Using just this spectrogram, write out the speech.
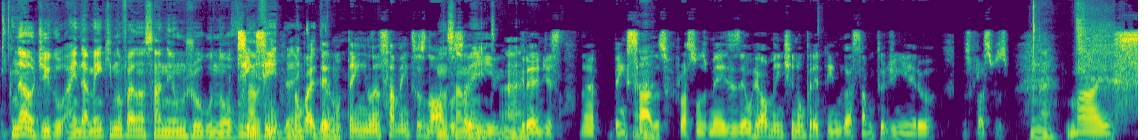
Sim. Não, eu digo, ainda bem que não vai lançar nenhum jogo novo Sim, na sim, vida. não vai ter, entendeu? não tem lançamentos novos aí Lançamento, é. grandes, né, pensados para os próximos meses. Eu realmente não pretendo gastar muito dinheiro nos próximos, É. mas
